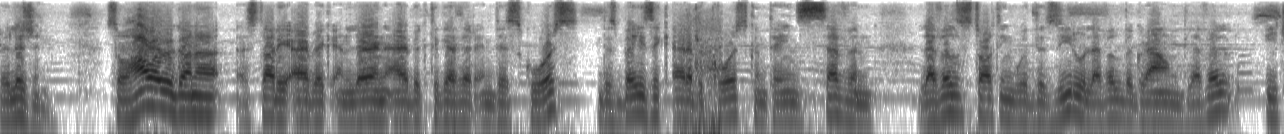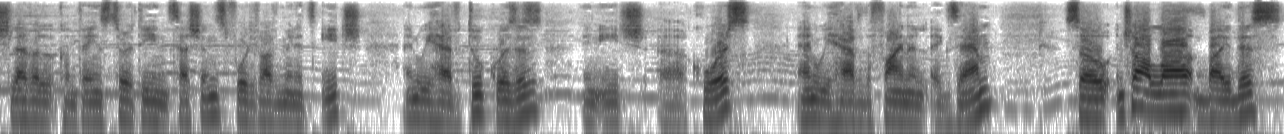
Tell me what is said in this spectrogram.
religion. So how are we going to study Arabic and learn Arabic together in this course? This basic Arabic course contains seven levels, starting with the zero level, the ground level. Each level contains 13 sessions, 45 minutes each, and we have two quizzes in each uh, course, and we have the final exam. So, inshallah, by this,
